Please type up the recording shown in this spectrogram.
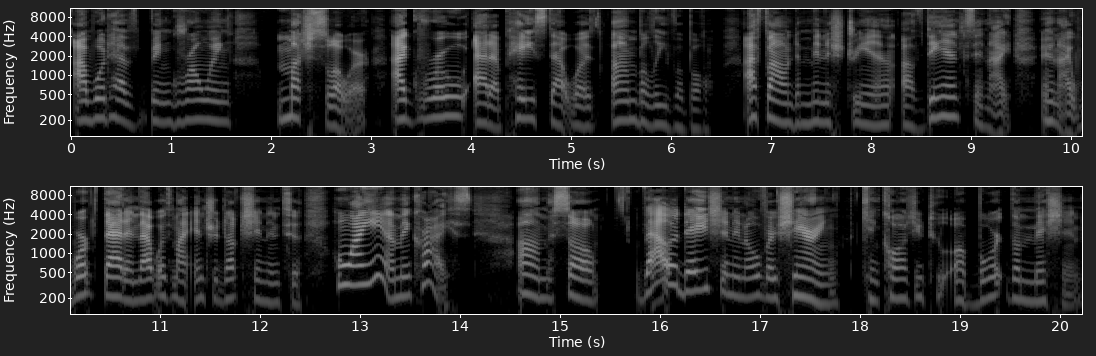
I would have been growing much slower. I grew at a pace that was unbelievable. I found a ministry of dance and I and I worked that and that was my introduction into who I am in Christ. Um so validation and oversharing can cause you to abort the mission.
